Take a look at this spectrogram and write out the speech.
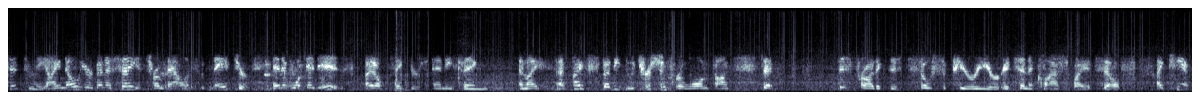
said to me, I know you're going to say it's from balance of nature, and it, it is. I don't think there's anything, and I, I've studied nutrition for a long time, that this product is so superior. It's in a class by itself. I can't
